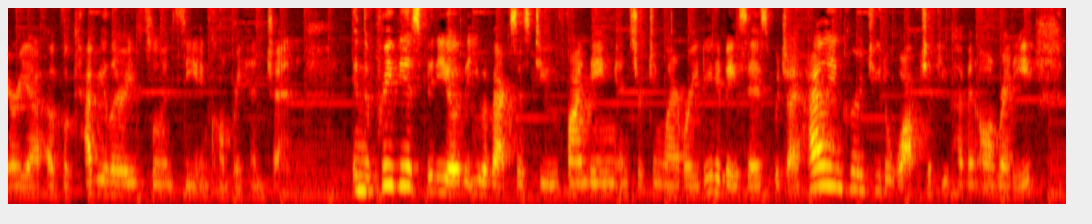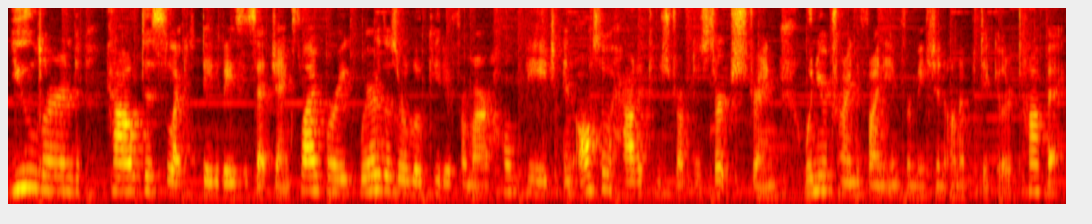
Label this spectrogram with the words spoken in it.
area of vocabulary, fluency, and comprehension. In the previous video that you have access to, Finding and Searching Library Databases, which I highly encourage you to watch if you haven't already, you learned how to select databases at Jenks Library, where those are located from our homepage, and also how to construct a search string when you're trying to find information on a particular topic.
